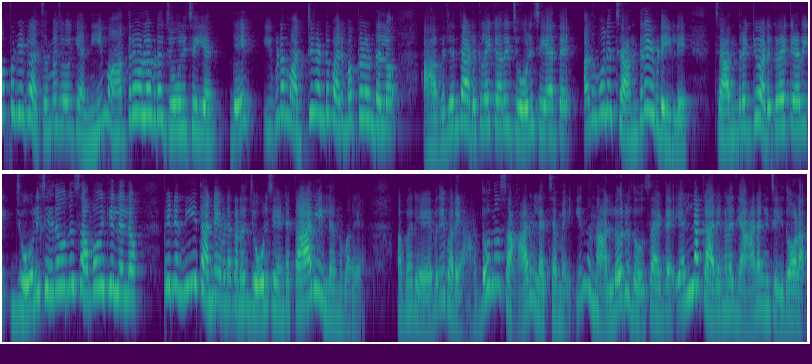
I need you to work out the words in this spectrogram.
അപ്പോഴേക്കും അച്ചമ്മ ചോദിക്കുക നീ മാത്രമേ ഉള്ളൂ ഇവിടെ ജോലി ചെയ്യാൻ. ദേ ഇവിടെ മറ്റു രണ്ട് മരുമക്കളുണ്ടല്ലോ. അവരെന്താ അടുക്കളയിൽ കയറി ജോലി ചെയ്യാത്ത? അതുപോലെ ചന്ദ്ര ഇവിടെയില്ലേ? ചന്ദ്രയ്ക്കും അടുക്കളയിൽ കയറി ജോലി ചെയ്തതൊന്നും സംഭവിക്കില്ലല്ലോ. പിന്നെ നീ തന്നെ ഇവിടെ കിടന്ന് ജോലി ചെയ്യേണ്ട കാര്യമില്ല എന്ന് പറയാം. അപ്പോൾ രേവതി പറയാം അതൊന്നും സാരില്ല അച്ഛമ്മേ. ഇന്ന് നല്ലൊരു ദിവസമായിട്ട് എല്ലാ കാര്യങ്ങളും ഞാനങ്ങ് ചെയ്തോളാം.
